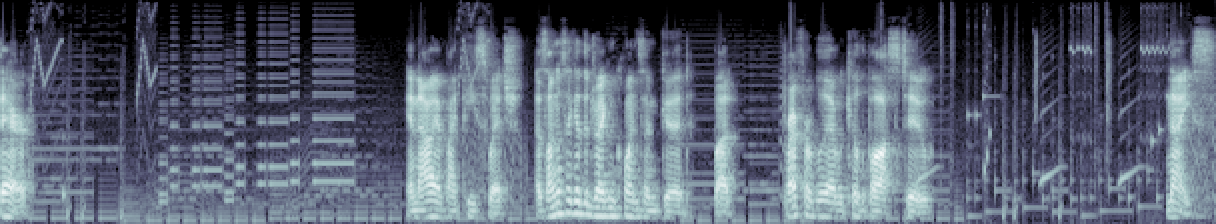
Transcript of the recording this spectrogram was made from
There. And now I have my P-switch. As long as I get the Dragon Coins, I'm good, but preferably I would kill the boss too. Nice.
